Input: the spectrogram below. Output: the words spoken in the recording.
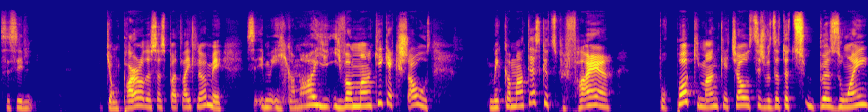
qui ont peur de ce spotlight-là, mais, mais comme, ah, il, va manquer quelque chose. Mais comment est-ce que tu peux faire pour pas qu'il manque quelque chose? Tu sais, je veux dire, as-tu besoin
